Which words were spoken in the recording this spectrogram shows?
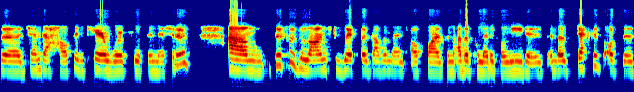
the Gender Health and Care Workforce Initiative. Um, this was launched with the government of France and other political leaders. And the objective of this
